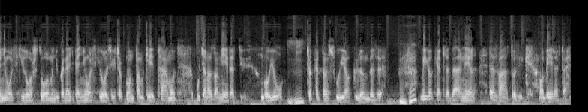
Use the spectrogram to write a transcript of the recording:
8 kilóstól mondjuk a 48 kilósig csak mondtam két számot, ugyanaz a méretű golyó, uh-huh. csak hát a súlya különböző. Uh-huh. Míg a ketlebelnél ez változik, a mérete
